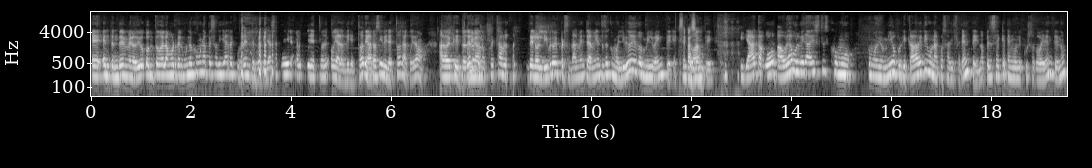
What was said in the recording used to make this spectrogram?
eh, entenderme, lo digo con todo el amor del mundo, es como una pesadilla recurrente, porque ya sabéis a los directores, oye, a los directores, ahora soy directora, cuidado, a los escritores lo que nos cuesta hablar de los libros y personalmente a mí, entonces como el libro de 2020, escrito pasó. antes, y ya acabó, ahora volver a esto es como, como Dios mío, porque cada vez digo una cosa diferente, no penséis que tengo un discurso coherente, ¿no?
